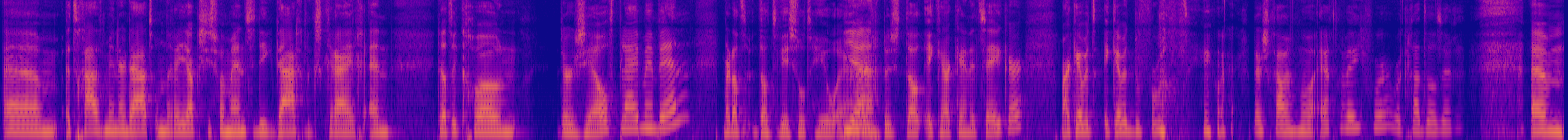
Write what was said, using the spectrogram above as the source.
Ehm, het gaat me inderdaad om de reacties van mensen die ik dagelijks krijg. En dat ik gewoon er zelf blij mee ben. Maar dat, dat wisselt heel erg. Dus dat, ik herken het zeker. Maar ik heb het, ik heb het bijvoorbeeld heel erg... Daar schaam ik me wel echt een beetje voor. Maar ik ga het wel zeggen. Ehm,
